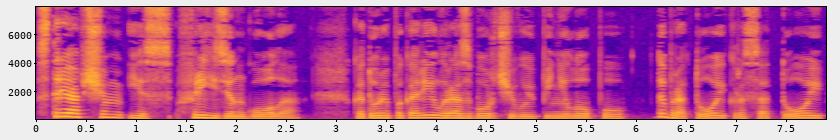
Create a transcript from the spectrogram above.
стряпчем из Фризингола, который покорил разборчивую Пенелопу добротой, красотой,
